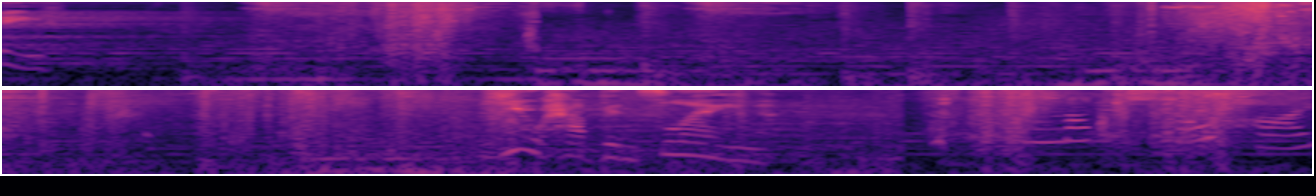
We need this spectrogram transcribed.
Enemy. You have been slain. Not so high.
